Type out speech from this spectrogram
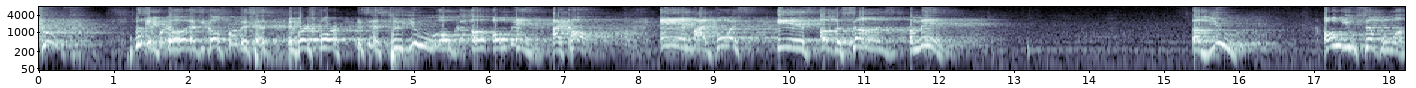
truth. Look at uh, as he goes further. It says in verse four. It says, "To you, O, o, o man, I call, and my voice is of the sons of men." Of you, O you simple one,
